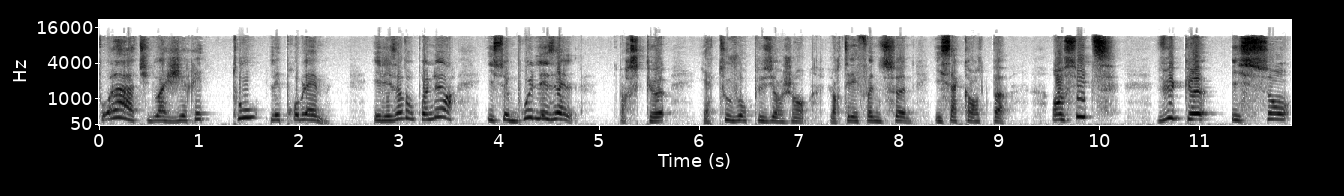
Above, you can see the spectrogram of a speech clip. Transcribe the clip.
voilà, tu dois gérer tous les problèmes. Et les entrepreneurs, ils se brûlent les ailes. Parce que il y a toujours plusieurs gens, leur téléphone sonne, ils s'accordent pas. Ensuite, vu que ils sont,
